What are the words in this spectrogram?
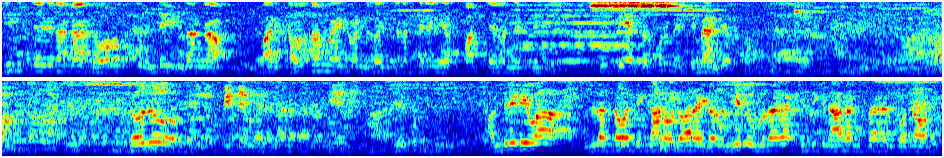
జీవించే విధంగా గౌరవంతో ఉండే విధంగా వారికి అవసరమైనటువంటి రక్షణ చర్యలు ఏర్పాటు చేయాలని చెప్పేసి సిపిఐ తరఫున మేము డిమాండ్ చేస్తాము ఈరోజు అంద్రినివా సుజల స్రవంతి కాలువ ద్వారా ఈరోజు నీళ్ళు వృధాగా కిందికి నాగార్జున సాగర్ పోతా ఉన్నాయి.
